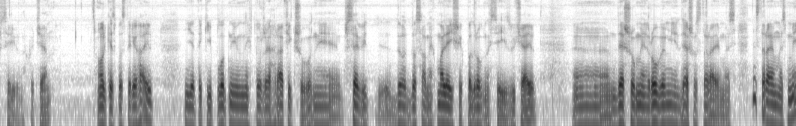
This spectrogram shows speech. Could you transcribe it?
все рівно. Хоча орки спостерігають, є такий плотний у них теж графік, що вони все від, до, до самих малейших подробностей ізучають. Е, Де що ми робимо і де що стараємось. Не стараємось ми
